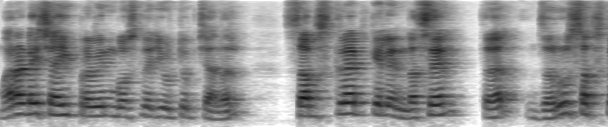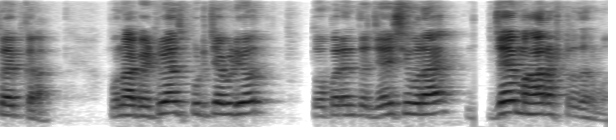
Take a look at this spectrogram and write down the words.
Maratheshahi Pravin Bhosale YouTube channel subscribe केले नसेल तर जरूर सबस्क्राईब करा. पुन्हा भेटूयाच पुढच्या व्हिडिओत तोपर्यंत जय शिवराय जय महाराष्ट्र धर्म.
